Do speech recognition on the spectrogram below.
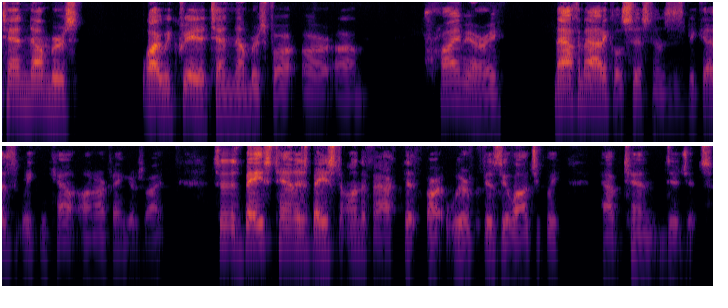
10 numbers, why we created 10 numbers for our um, primary mathematical systems is because we can count on our fingers, right? So this base 10 is based on the fact that our, we're physiologically have 10 digits.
